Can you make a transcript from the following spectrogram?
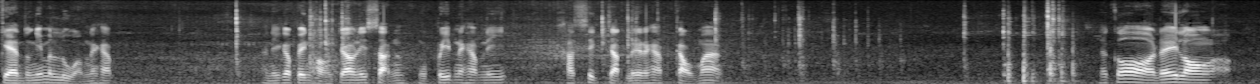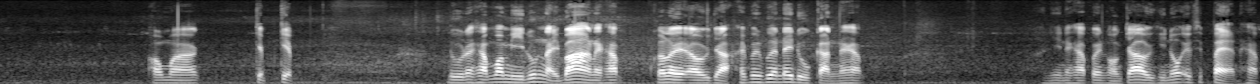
แกนตรงนี้มันหลวมนะครับ อันนี้ก็เป็นของเจ้านิสสันหัวปี๊บนะครับนี่คลาสสิกจัดเลยนะครับ เก่ามาก แล้วก็ได้ลองเอามาเก็บเก็บดูนะครับว่ามีรุ่นไหนบ้างนะครับ ก็เลยเอาอยากให้เพื่อนๆได้ดูกันนะครับอันนี้นะครับเป็นของเจ้า Hino F18 นะครับ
